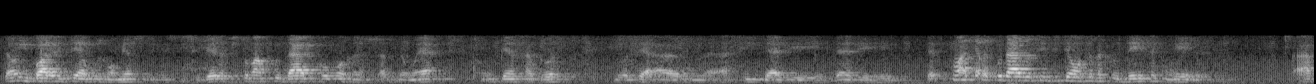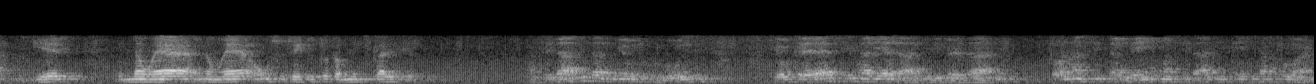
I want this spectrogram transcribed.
Então, embora ele tenha alguns momentos de lucidez, é preciso tomar cuidado com o Mohan, sabe? Não é um pensador que você ah, assim deve, deve, deve tomar aquele cuidado assim, de ter uma certa prudência com ele, tá? porque não é, não é um sujeito totalmente esclarecido. A cidade das mil luzes, que oferece variedade e liberdade, torna-se também uma cidade espetacular,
